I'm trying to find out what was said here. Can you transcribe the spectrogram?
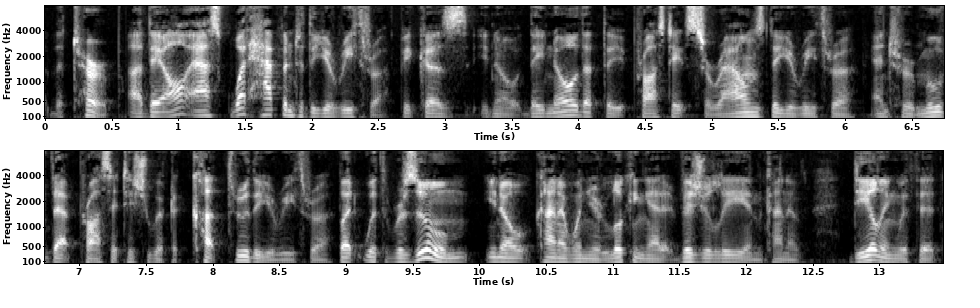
the TURP, uh, they all ask what happened to the urethra because you know they know that the prostate surrounds the urethra, and to remove that prostate tissue, we have to cut through the urethra. But with Rezūm, you know, kind of when you're looking at it visually and kind of dealing with it,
